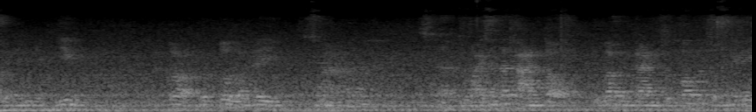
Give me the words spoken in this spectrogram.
ส่วนนี้อย่างยิ่ง ก็เริ่มต้นเราได้มาถวายสังฆทานต่อ ว่าเป็นการสงเคราะห์พระสมให้ได้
